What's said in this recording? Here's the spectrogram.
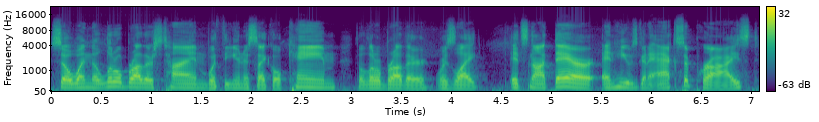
So, when the little brother's time with the unicycle came, the little brother was like, It's not there. And he was going to act surprised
